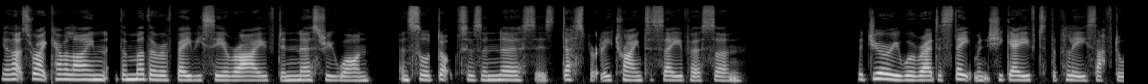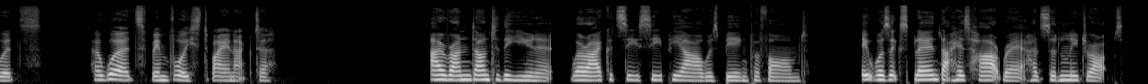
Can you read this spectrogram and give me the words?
Yeah, that's right, Caroline. The mother of baby C arrived in nursery 1 and saw doctors and nurses desperately trying to save her son. The jury were read a statement she gave to the police afterwards. Her words have been voiced by an actor. I ran down to the unit where I could see CPR was being performed. It was explained that his heart rate had suddenly dropped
